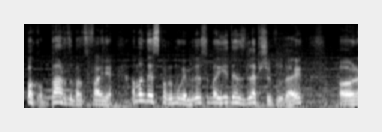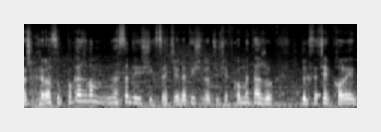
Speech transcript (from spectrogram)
Spoko, bardzo, bardzo fajnie. Amanda jest spoko, mówię, to jest chyba jeden z lepszych tutaj o naszych herosów. Pokażę wam następnie, jeśli chcecie. Napiszcie to oczywiście w komentarzu, czy chcecie kolejny,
